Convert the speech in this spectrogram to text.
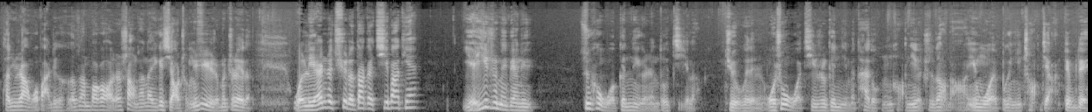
他就让我把这个核酸报告要上传到一个小程序什么之类的。我连着去了大概七八天，也一直没变绿。最后我跟那个人都急了，居委会的人，我说我其实跟你们态度很好，你也知道的啊，因为我也不跟你吵架，对不对？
